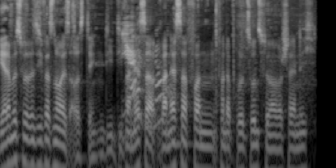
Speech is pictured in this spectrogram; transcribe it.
Ja, da müssen wir sich was Neues ausdenken. Die, die ja, Vanessa, genau. Vanessa von, von der Produktionsfirma wahrscheinlich.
